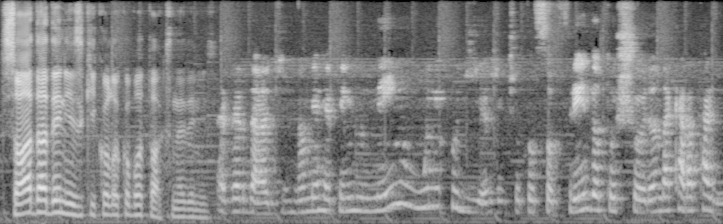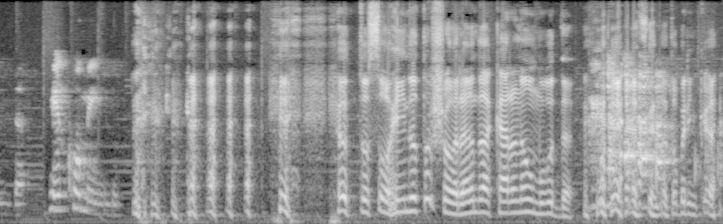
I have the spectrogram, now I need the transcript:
Só a da Denise que colocou Botox, né, Denise? É verdade. Não me arrependo nem um único dia, gente. Eu tô sofrendo, eu tô chorando, a cara tá linda. Recomendo. eu tô sorrindo, eu tô chorando, a cara não muda. eu tô brincando.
